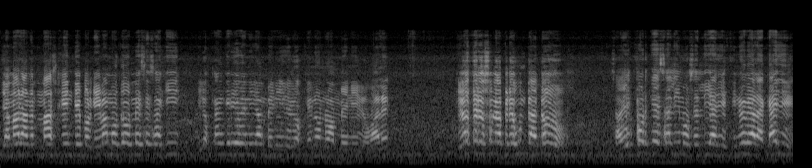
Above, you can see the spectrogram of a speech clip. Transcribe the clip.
llamar a más gente porque llevamos dos meses aquí y los que han querido venir han venido y los que no, no han venido, ¿vale? Quiero haceros una pregunta a todos. ¿Sabéis por qué salimos el día 19 a la calle?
